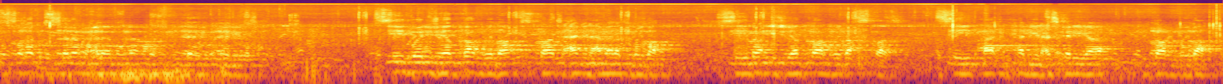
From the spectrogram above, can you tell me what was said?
والصلاة والسلام على مولانا رسول الله وآله وصحبه. السيد والي جهاد الدار البيضاء سقاط عامل العمالة البيضاء. السيد رئيس جهاد الدار البيضاء سقاط. السيد قائد الحامية العسكرية في الدار البيضاء.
